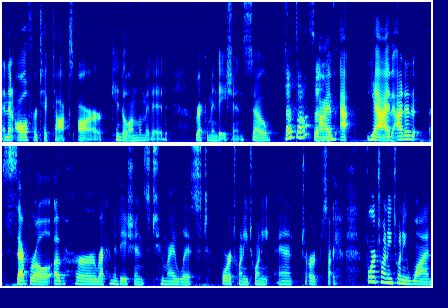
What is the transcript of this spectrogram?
and then all of her TikToks are Kindle Unlimited recommendations. So That's awesome. I've a- yeah, I've added several of her recommendations to my list for 2020 and or sorry, for 2021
